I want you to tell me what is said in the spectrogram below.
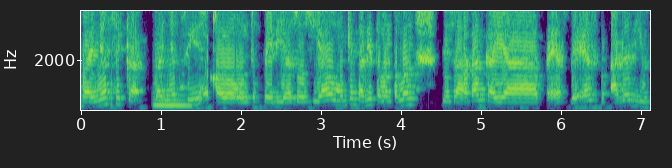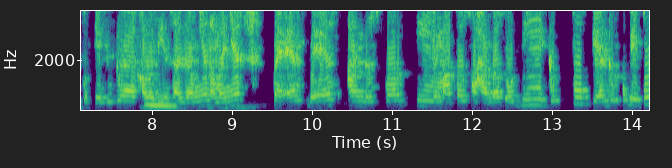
Banyak sih, Kak. Banyak hmm. sih. Kalau untuk media sosial, mungkin tadi teman-teman misalkan kayak PSBS ada di YouTube-nya juga. Kalau hmm. di Instagramnya namanya PSBS underscore team atau sahabat Odi, gepuk ya. Gepuk itu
